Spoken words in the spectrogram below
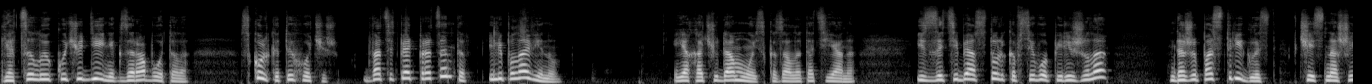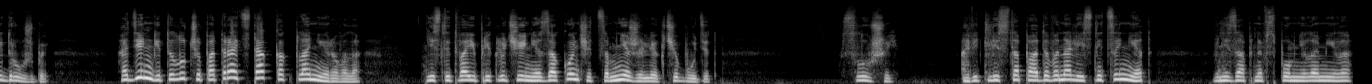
Я целую кучу денег заработала. Сколько ты хочешь? 25% или половину?» «Я хочу домой», — сказала Татьяна. «Из-за тебя столько всего пережила, даже постриглась в честь нашей дружбы. А деньги ты лучше потрать так, как планировала. Если твои приключения закончатся, мне же легче будет». «Слушай, а ведь Листопадова на лестнице нет», — внезапно вспомнила Мила.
